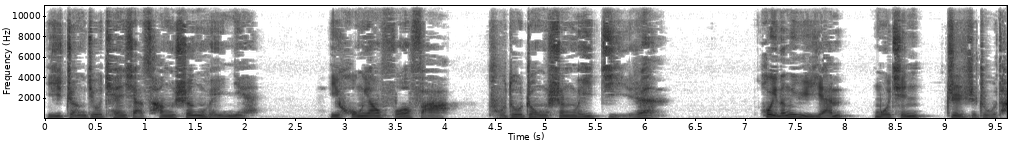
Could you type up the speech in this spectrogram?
以拯救天下苍生为念，以弘扬佛法、普度众生为己任。慧能欲言，母亲制止住他：“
